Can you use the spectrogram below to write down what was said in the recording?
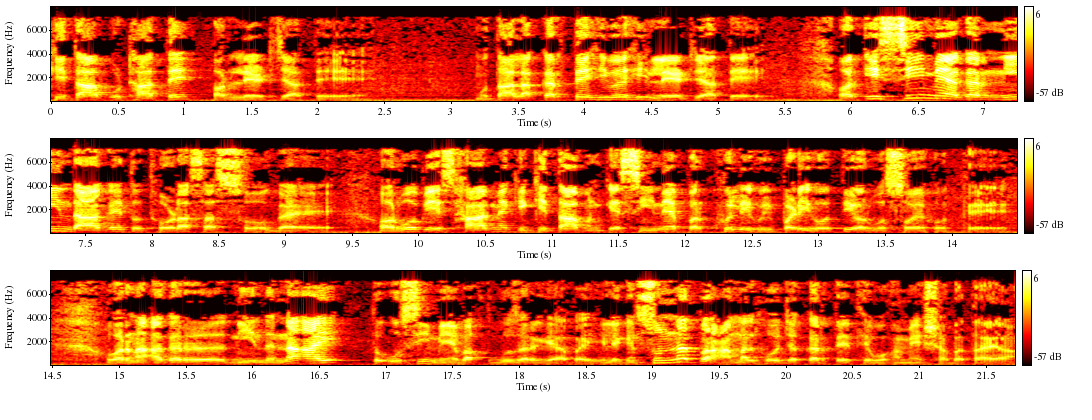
کتاب اٹھاتے اور لیٹ جاتے۔ مطالعہ کرتے ہی وہی لیٹ جاتے۔ اور اسی میں اگر نیند آ گئی تو تھوڑا سا سو گئے۔ اور وہ بھی اس حال میں کہ کتاب ان کے سینے پر کھلی ہوئی پڑی ہوتی اور وہ سوئے ہوتے۔ ورنہ اگر نیند نہ آئی تو اسی میں وقت گزر گیا بھائی۔ لیکن سنت پر عمل ہو جا کرتے تھے وہ ہمیشہ بتایا۔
